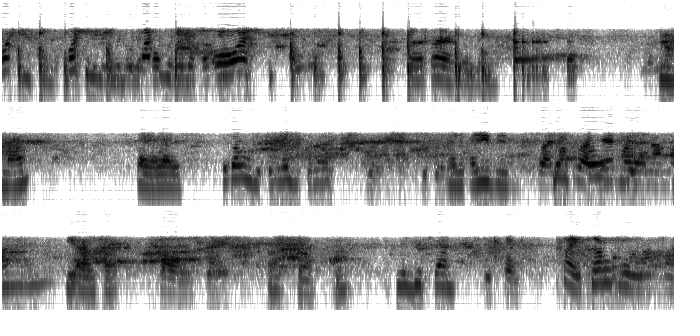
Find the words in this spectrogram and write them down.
ว่าทีว่าทีไปดูเลยไปดูเลยโอ้ย ใส่อะไรไม่ต้องหยิบก็ได้หยิบก็ได้อะไรคะยี่สิบใส่มะเขือเทศมาเลยนะคะกี่อันคะสองใส่อะสองหยุดกันหยุดกันใส่เครื่องปรุงนะคะ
